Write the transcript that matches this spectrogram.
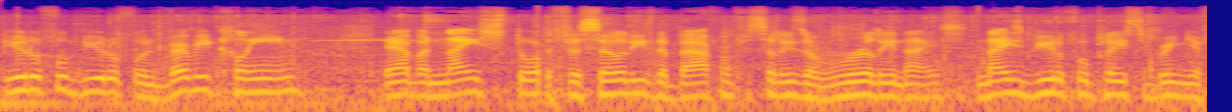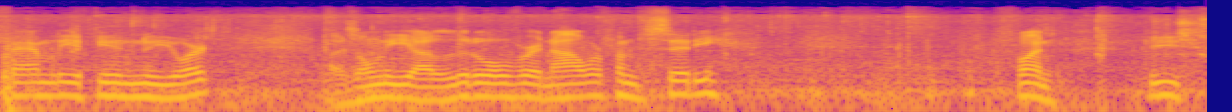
beautiful, beautiful, and very clean. They have a nice store. The facilities, the bathroom facilities are really nice. Nice, beautiful place to bring your family if you're in New York. It's only a little over an hour from the city. Fun. Peace.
